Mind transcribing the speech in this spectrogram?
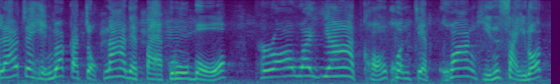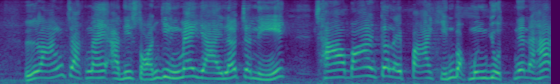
แล้วจะเห็นว่ากระจกหน้าเนี่ยแตกรูโบ เพราะว่าญาติของคนเจ็บคว้างหินใส่รถ หลังจากนายอดีศรยิงแม่ยายแล้วจะหนี ชาวบ้านก็เลยปาหินบอกมึงหยุดเนี่ยนะฮะ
